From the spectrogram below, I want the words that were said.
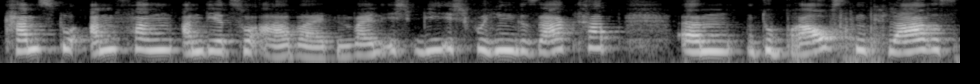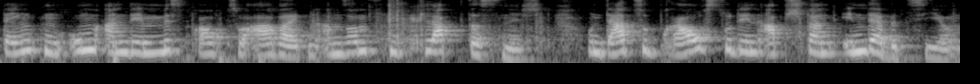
kannst du anfangen, an dir zu arbeiten. Weil ich, wie ich vorhin gesagt habe, ähm, du brauchst ein klares Denken, um an dem Missbrauch zu arbeiten. Ansonsten klappt das nicht. Und dazu brauchst du den Abstand in der Beziehung.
